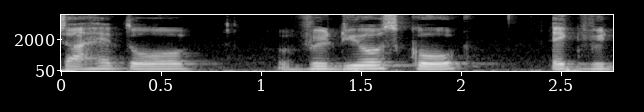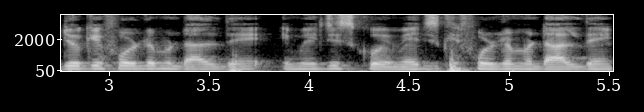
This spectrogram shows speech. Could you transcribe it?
चाहें तो वीडियोस को एक वीडियो के फोल्डर में डाल दें इमेजेस को इमेजेस के फोल्डर में डाल दें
